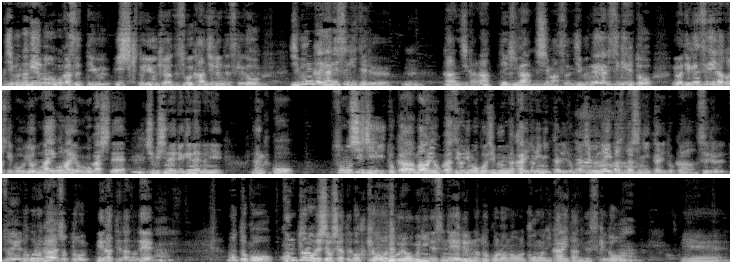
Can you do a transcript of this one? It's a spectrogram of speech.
自分がゲームを動かすっていう意識と勇気はすごい感じるんですけど、自分がやりすぎてるうん。感じかなって気がします。自分がやりすぎると、要はディフェンスリーダーとしてこう4枚5枚を動かしてうん守備しないといけないのに、なんかこう、その指示とか周りを動かすよりもこう自分が刈り取りに行ったりとか、自分がいいパス出しに行ったりとかする、そういうところがちょっと目立ってたので、もっとこう、コントロールしてほしかった。僕今日のブログにですね、エルのところの項に書いたんですけど。え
